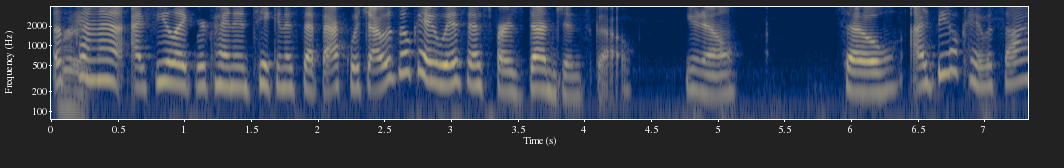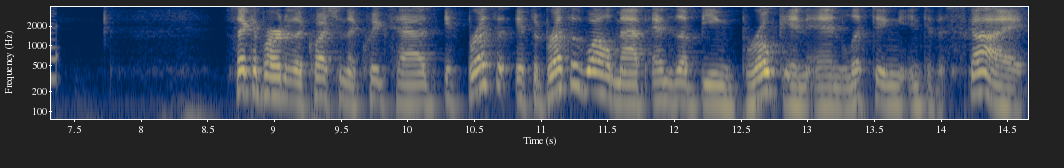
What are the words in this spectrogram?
That's Right. kind of I feel like we're kind of taking a step back, which I was okay with as far as dungeons go, you know. So I'd be okay with that. Second part of the question that Quigs has: If Breath, if the Breath of the Wild map ends up being broken and lifting into the sky,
